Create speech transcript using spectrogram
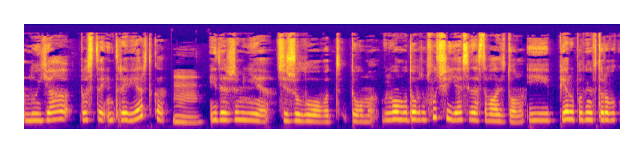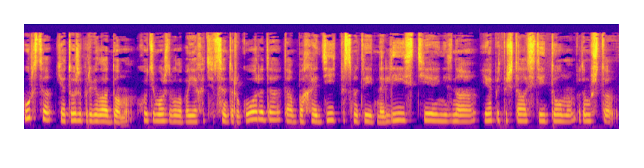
Ну, я просто интровертка, М, И даже мне тяжело вот дома. В любом удобном случае я всегда оставалась дома. И первую половину второго курса я тоже провела дома. Хоть и можно было поехать в центр города, там походить, посмотреть на листья, не знаю. Я предпочитала сидеть дома, потому что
